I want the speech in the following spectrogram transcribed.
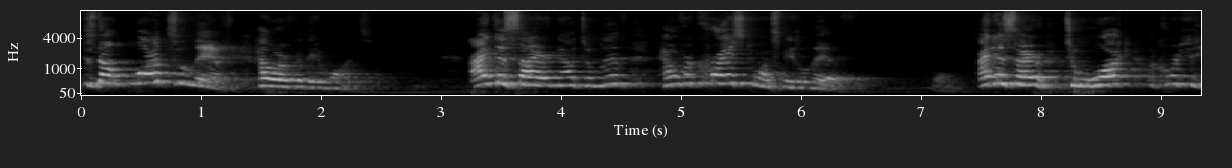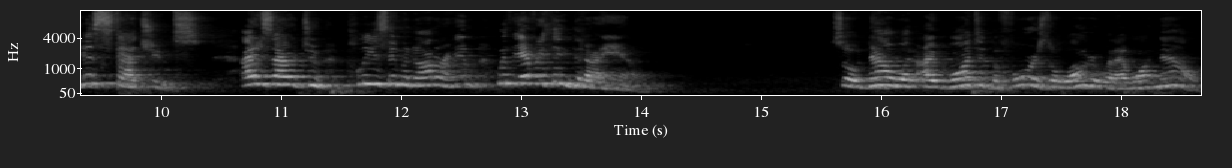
does not want to live however they want. I desire now to live however Christ wants me to live. I desire to walk according to his statutes. I desire to please him and honor him with everything that I am. So now what I wanted before is no longer what I want now.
